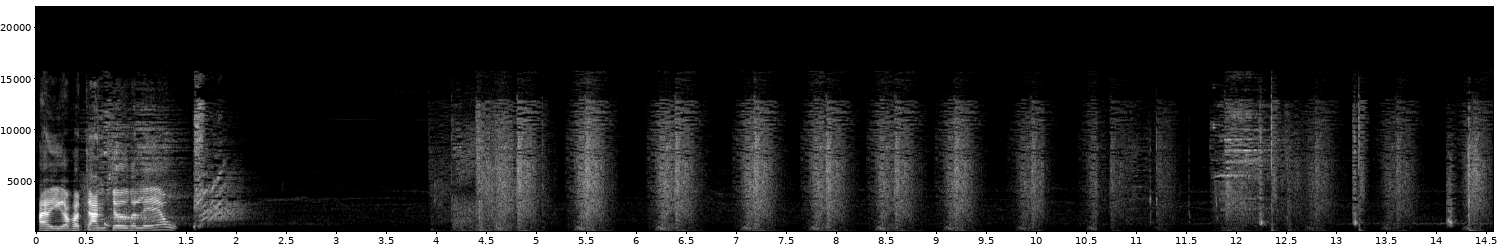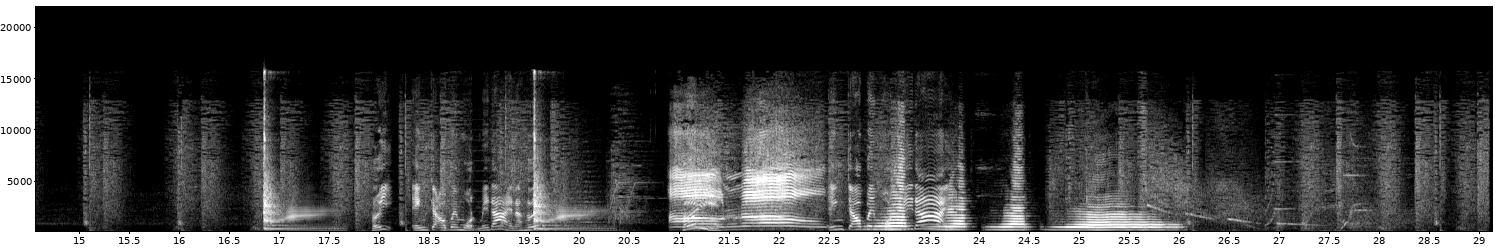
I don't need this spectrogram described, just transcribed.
ไข่กับพระจันทร์เจอกันแล้ว เฮ้ย เอ็งจะเอาไปหมดไม่ได้นะ เฮ้ย เฮ้ย เอ็งจะเอาไปหมดไม่ได้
